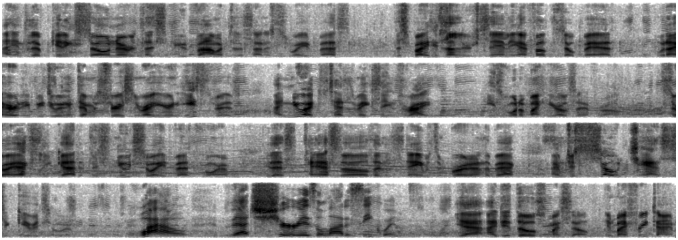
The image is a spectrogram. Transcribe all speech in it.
I ended up getting so nervous I spewed vomitus on his suede vest. Despite his understanding, I felt so bad. When I heard he'd be doing a demonstration right here in Eastridge, I knew I just had to make things right. He's one of my heroes after all. So I actually got this new suede vest for him. It has tassels and his name is embroidered on the back. I'm just so jazzed to give it to him. Wow, that sure is a lot of sequins. Yeah, I did those myself in my free time.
